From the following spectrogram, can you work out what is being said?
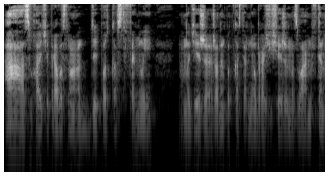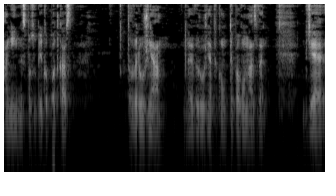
A, słuchajcie, prawa strona The Podcast Family. Mam nadzieję, że żaden podcaster nie obrazi się, że nazwałem w ten, a nie inny sposób jego podcast. To wyróżnia, wyróżnia taką typową nazwę, gdzie,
